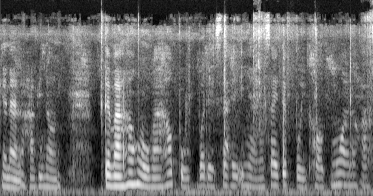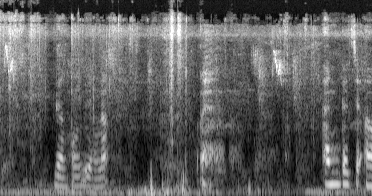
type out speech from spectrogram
แค่นั้นแหละค่ะพี่น้อง แต่ว่าเฮาฮู้ว่าเฮาปลูกบ่ได้ใส่อีหยังใส่แต่ปุ๋ยคอกงัวเนาะค่ะเรื่องของเรื่องเนาะ อันก็จะเอา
